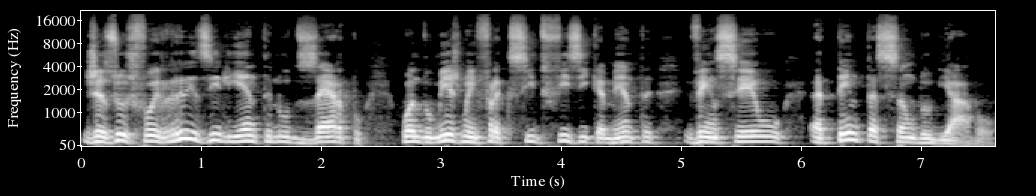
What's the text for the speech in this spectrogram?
Jesus foi resiliente no deserto, quando, mesmo enfraquecido fisicamente, venceu a tentação do diabo.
